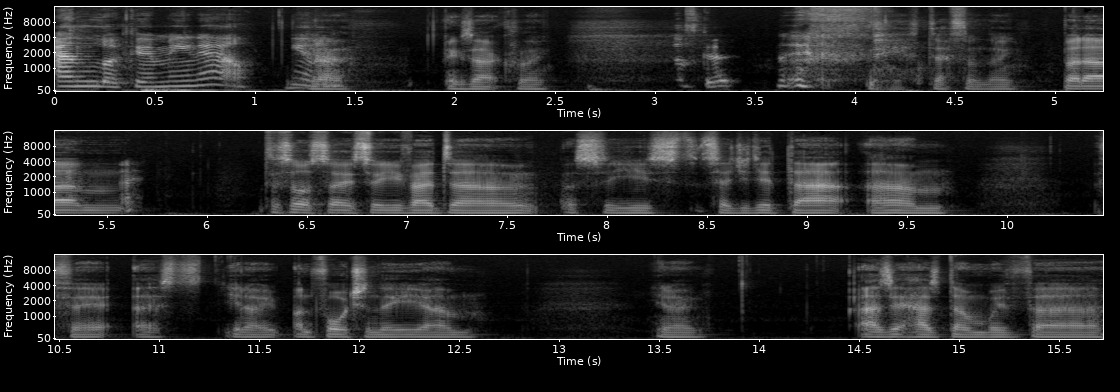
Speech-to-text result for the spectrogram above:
and look at me now. You know, yeah, exactly. that's good. Yeah, definitely. But um, just also, so you've had, uh, so you said you did that. Um, for uh, you know, unfortunately, um, you know, as it has done with uh,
